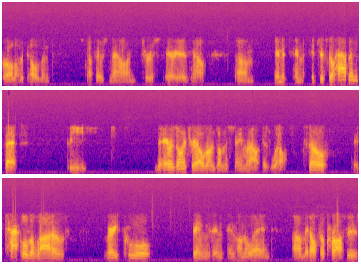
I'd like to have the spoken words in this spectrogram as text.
where all the hotels and stuff is now, and tourist area is now. Um, and it and it just so happens that the the Arizona Trail runs on the same route as well. So it tackles a lot of very cool things in, in on the way. And Um, it also crosses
